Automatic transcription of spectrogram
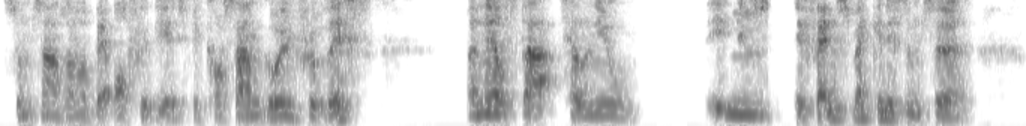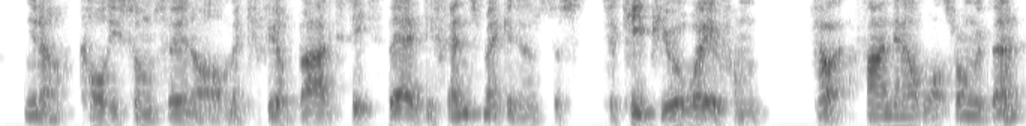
sometimes I'm a bit off with you. It's because I'm going through this," and they'll start telling you it's mm. just defense mechanism to you know call you something or make you feel bad. It's, it's their defense mechanism to to keep you away from finding out what's wrong with them.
